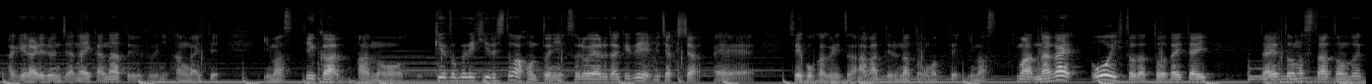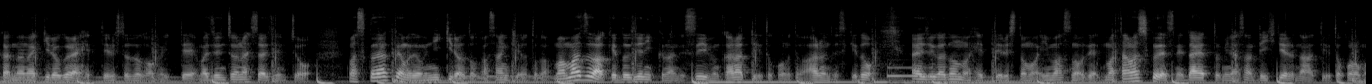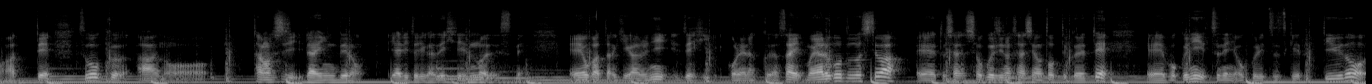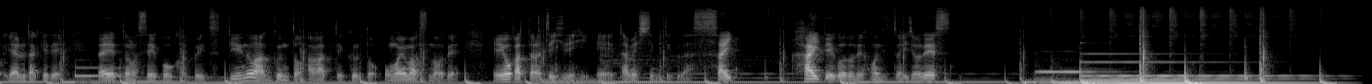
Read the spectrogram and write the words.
上げられるんじゃないかなというふうに考えています。っていうかあの継続できる人は本当にそれをやるだけでめちゃくちゃ、えー、成功確率が上がってるなと思っています。まあ長い多い人だと大体ダイエットのスタートの時から7キロぐらい減ってる人とかもいて、まあ、順調な人は順調、まあ、少なくてもでも2キロとか3キロとか、まあ、まずはケトジェニックなんで水分からっていうところではあるんですけど体重がどんどん減ってる人もいますので、まあ、楽しくですねダイエット皆さんできてるなっていうところもあってすごくあの楽しい LINE でのやり取りができているのでですね、えー、よかったら気軽にぜひご連絡ください。まあ、やることとしては、えーと、食事の写真を撮ってくれて、えー、僕に常に送り続けるっていうのをやるだけでダイエットの成功確率っていうのはぐんと上がってくると思いますので、えー、よかったらぜひぜひ、え試してみてください。はい、ということで本日は以上です。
